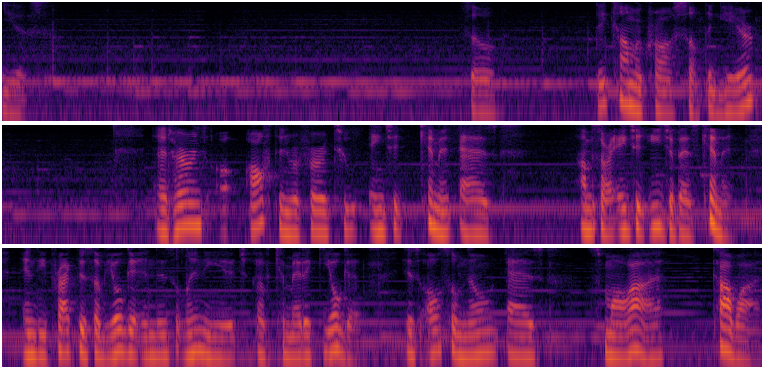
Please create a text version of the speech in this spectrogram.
Yes. So they come across something here. Adherents often refer to ancient Kemet as, I'm sorry, ancient Egypt as Kemet, and the practice of yoga in this lineage of Kemetic yoga is also known as Smai Tawi.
